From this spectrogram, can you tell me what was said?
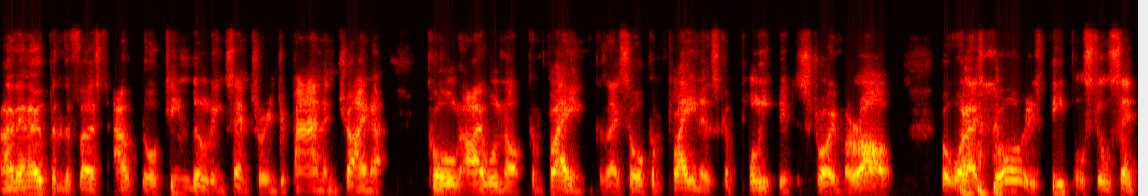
And I then opened the first outdoor team building center in Japan and China called I Will Not Complain because I saw complainers completely destroy morale. But what I saw is people still said,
